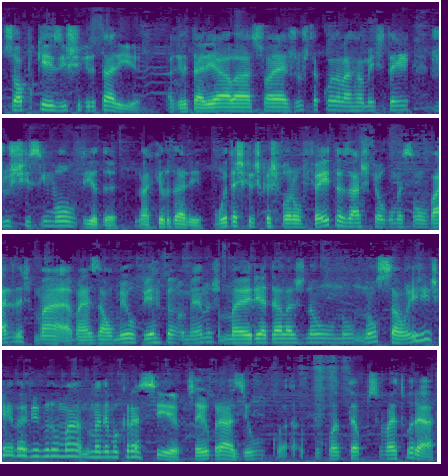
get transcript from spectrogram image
só porque existe gritaria. A gritaria ela só é justa quando ela realmente tem justiça envolvida naquilo dali. Muitas críticas foram feitas, acho que algumas são válidas, mas, mas ao meu ver, pelo menos, a maioria delas não, não, não são. E a gente ainda vive numa, numa democracia. Isso aí o Brasil, por quanto tempo isso vai durar.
